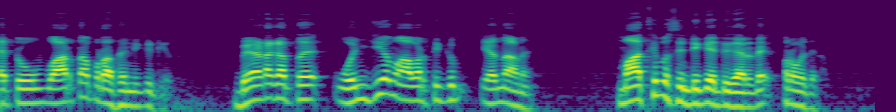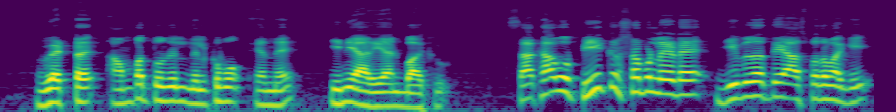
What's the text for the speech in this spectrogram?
ഏറ്റവും വാർത്താ പ്രാധാന്യം കിട്ടിയത്. ബേടകത്ത് ഒഞ്ചിയം ആവർത്തിക്കും എന്നാണ് മാധ്യമ സിൻഡിക്കേറ്റുകാരുടെ പ്രവചനം. വെട്ട് അമ്പത്തൊന്നിൽ നിൽക്കുമോ എന്ന് ഇനി അറിയാൻ ബാക്കിയുള്ളൂ. സഖാവ് പി കൃഷ്ണപിള്ളയുടെ ജീവിതത്തെ ആസ്പദമാക്കി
